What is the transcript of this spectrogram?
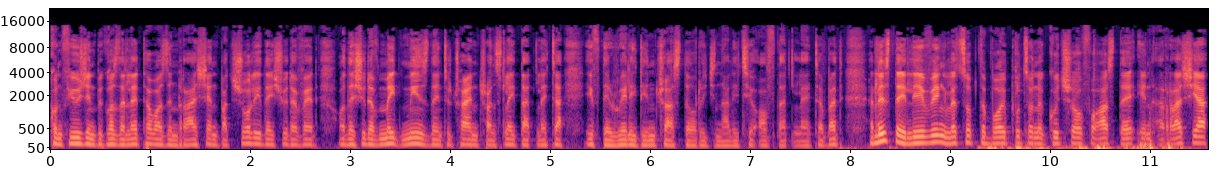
confusion because the letter was in Russian, but surely they should have had, or they should have made means then to try and translate that letter if they really didn't trust the originality of that letter. But at least they're leaving. Let's hope the boy puts on a good show for us there in Russia.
